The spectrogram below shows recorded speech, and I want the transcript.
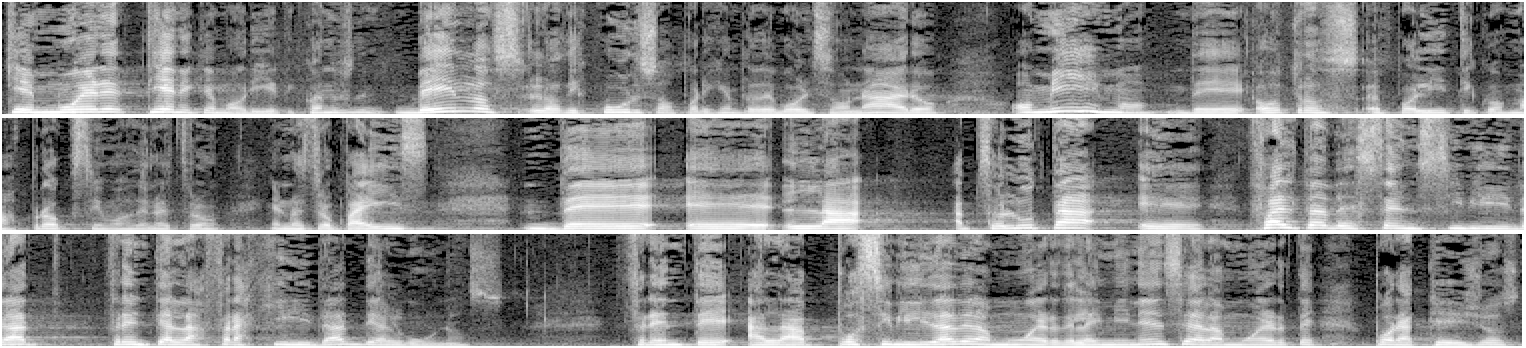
Quien muere tiene que morir. Cuando ven los, los discursos, por ejemplo, de Bolsonaro o mismo de otros eh, políticos más próximos de nuestro, en nuestro país, de la absoluta falta de sensibilidad frente a la fragilidad de algunos frente a la posibilidad de la muerte, la inminencia de la muerte por aquellos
